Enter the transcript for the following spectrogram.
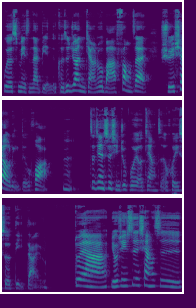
Will Smith 那边的，可是就像你讲，如果把它放在学校里的话，嗯，这件事情就不会有这样子的灰色地带了。对啊，尤其是像是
